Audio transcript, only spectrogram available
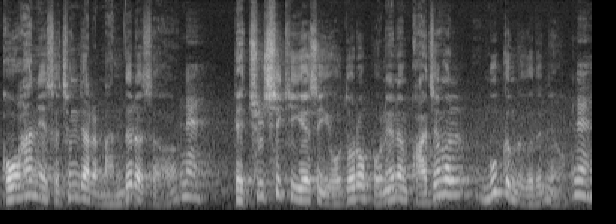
고환에서 정자를 만들어서 네. 배출시키기 위해서 요도로 보내는 과정을 묶은 거거든요. 네.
